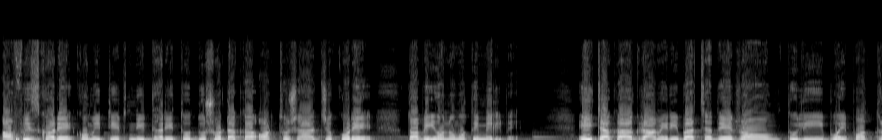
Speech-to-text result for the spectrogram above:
অফিস ঘরে কমিটির নির্ধারিত দুশো টাকা অর্থ সাহায্য করে তবেই অনুমতি মিলবে। এই টাকা গ্রামেরই বাচ্চাদের রং, তুলি, বইপত্র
